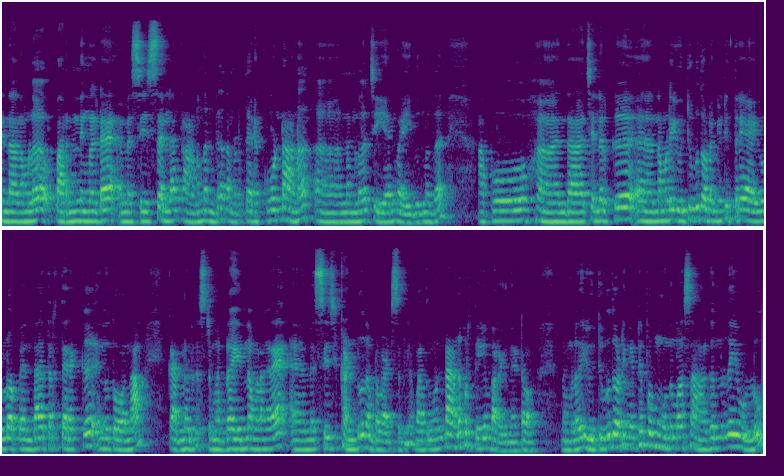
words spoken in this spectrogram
എന്താ നമ്മൾ പറഞ്ഞ് നിങ്ങളുടെ മെസ്സേജസ് എല്ലാം കാണുന്നുണ്ട്. നമ്മുടെ തിരക്കുകൊണ്ടാണ് നമ്മൾ ചെയ്യാൻ വൈകുന്നത്. അപ്പോൾ എന്താ ചിലർക്ക് നമ്മൾ യൂട്യൂബ് തുടങ്ങിയിട്ട് ഇത്രേ ആയുള്ളൂ. അപ്പോൾ എന്താ ഇത്ര തിരക്ക് എന്ന് തോന്നാം. കാരണം ഒരു കസ്റ്റമറുടെ കയ്യിൽ നിന്ന് നമ്മളങ്ങനെ മെസ്സേജ് കണ്ടു നമ്മുടെ വാട്സപ്പിൽ അപ്പോൾ അതുകൊണ്ടാണ് പ്രത്യേകം പറയുന്നത് കേട്ടോ. നമ്മൾ യൂട്യൂബ് തുടങ്ങിയിട്ട് ഇപ്പോൾ മൂന്ന് മാസം ആകുന്നതേ ഉള്ളൂ.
